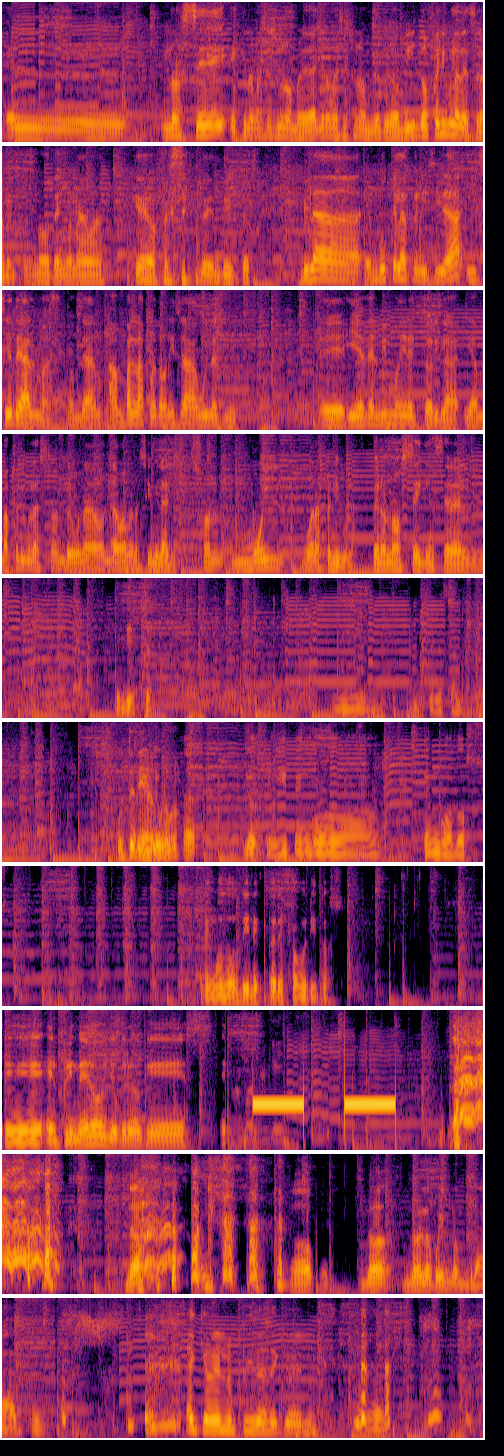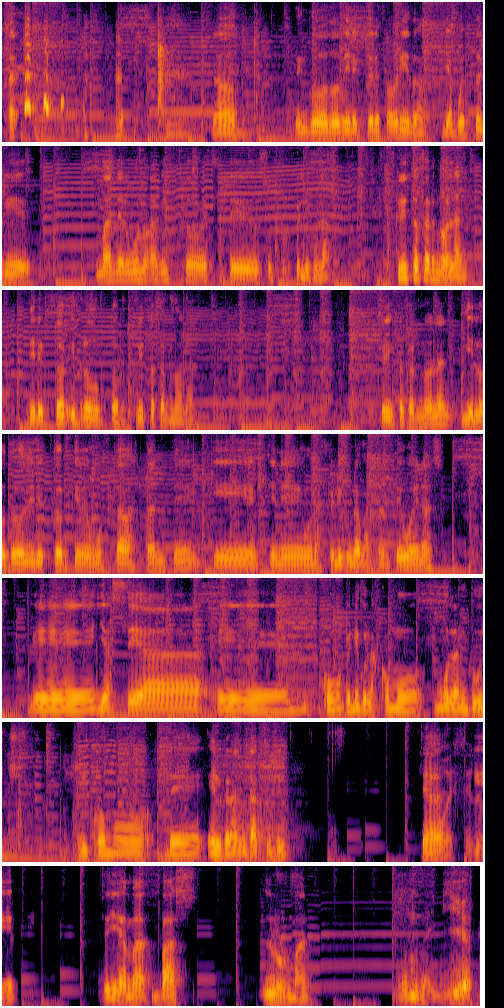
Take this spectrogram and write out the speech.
el. No sé, es que no me sé su nombre, ¿verdad que no me sé su nombre? Pero vi dos películas de él solamente, no tengo nada más que ofrecer del director. Vi la En Busca de la Felicidad y Siete Almas, donde am- ambas las protagoniza Will Smith. Eh, y es del mismo director, y, la- y ambas películas son de una onda más o menos similar. Son muy buenas películas, pero no sé quién será el, el director. Mm, interesante. ¿Usted tiene alguno? gusta- Yo sí, tengo. Tengo dos. Tengo dos directores favoritos. Eh, el primero yo creo que es. eh, no. no, pues, no, no lo puedes nombrar. pues. Hay que verle un pito, hay que verle un pito. No. No, tengo dos directores favoritos y apuesto que más de alguno ha visto este, sus películas. Christopher Nolan, director y productor, Christopher Nolan. Christopher Nolan y el otro director que me gusta bastante, que tiene unas películas bastante buenas, eh, ya sea eh, como películas como Mulan Rouge y como de El Gran Gatsby, ya, Oh, que conocí. se llama Baz Luhrmann. Un, Yeah.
